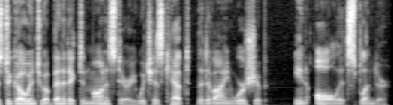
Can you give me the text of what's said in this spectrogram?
is to go into a Benedictine monastery which has kept the divine worship in all its splendor.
